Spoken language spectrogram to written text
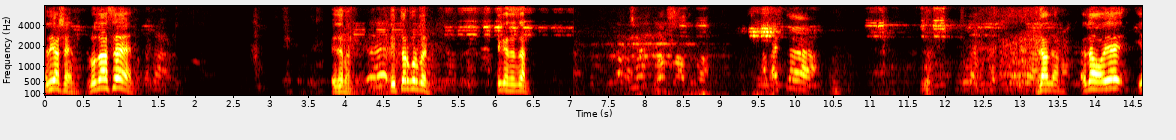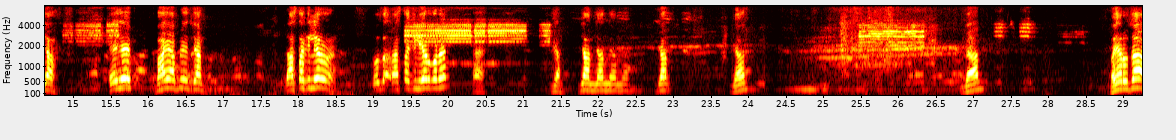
এদিকে আসেন। রোজা আছেন? এই যে নেন। ইফতার করবেন? ঠিক আছে, যান। যান যান। যাও ইয়া। এই যে, ভাই, আপনি যান। রাস্তা ক্লিয়ার করেন? রোজা, রাস্তা ক্লিয়ার করেন? হ্যাঁ। যান যান যান যান যান যান যান। যান। ভাইয়া, রোজা?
